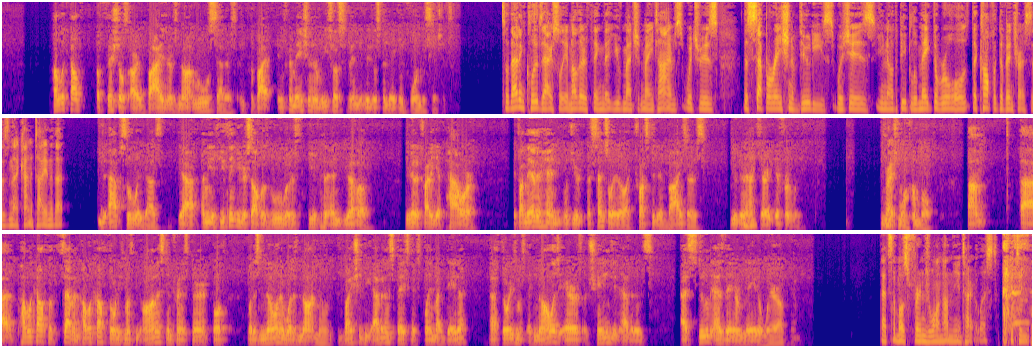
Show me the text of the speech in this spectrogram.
Public health officials are advisors, not rule setters, and provide information and resources for individuals to make informed decisions. So that includes actually another thing that you've mentioned many times, which is the separation of duties, which is, you know, the people who make the rules, the conflict of interest. Doesn't that kind of tie into that? It absolutely does. Yeah. I mean, if you think of yourself as rulers you, and you have a, you're going to try to get power. If on the other hand, what you're essentially are like trusted advisors, you're going to mm-hmm. act very differently. Right. Much more humble. Um, uh, public health seven. Public health authorities must be honest and transparent, both what is known and what is not known. Advice should be evidence based and explained by data, and authorities must acknowledge errors or change in evidence as soon as they are made aware of them. That's the most fringe one on the entire list. Continue.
